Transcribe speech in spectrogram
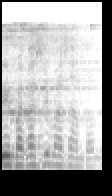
Terima kasih Mas Anton.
